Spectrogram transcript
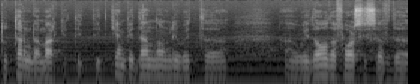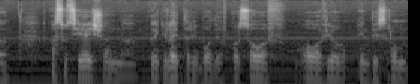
to turn the market. It, it can be done only with, uh, with all the forces of the association regulatory body. Of course, all of, all of you in this room,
